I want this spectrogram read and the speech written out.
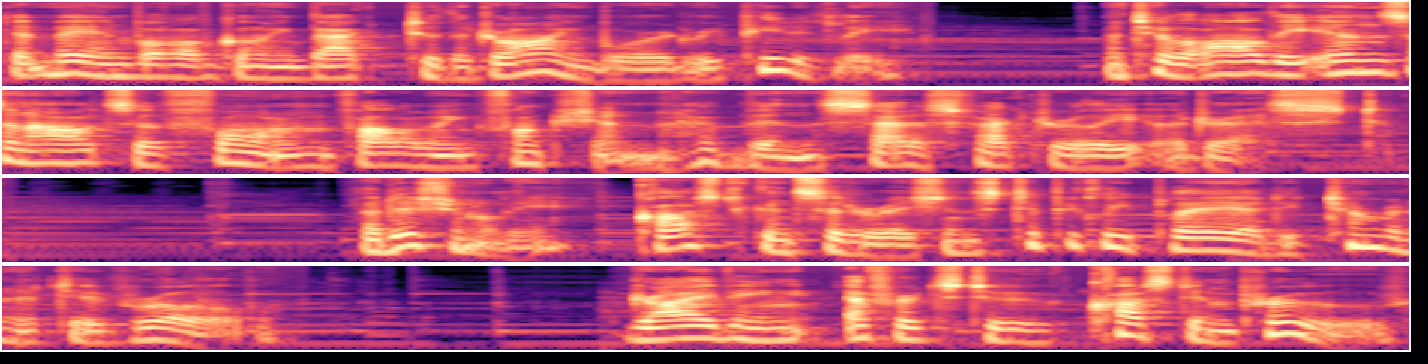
that may involve going back to the drawing board repeatedly until all the ins and outs of form following function have been satisfactorily addressed. Additionally, cost considerations typically play a determinative role, driving efforts to cost improve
